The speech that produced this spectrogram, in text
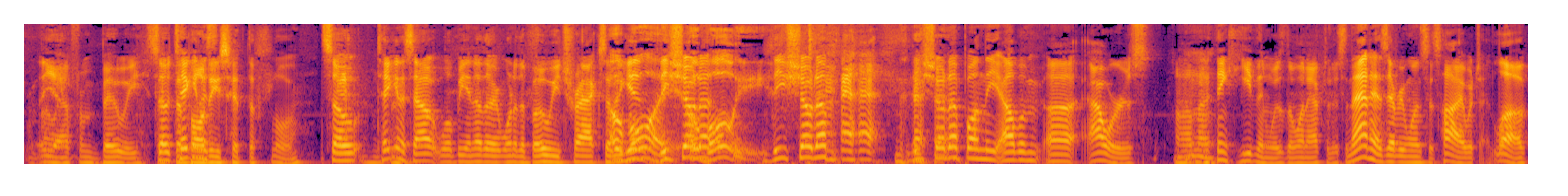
from Bowie. yeah, from Bowie. So the taking us, bodies hit the floor. so taking us out will be another one of the Bowie tracks. So oh again, boy, these showed oh up. boy. These showed up. these showed up on the album uh, Hours. Um, and I think Heathen was the one after this, and that has Everyone Says Hi, which I love.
